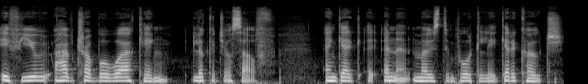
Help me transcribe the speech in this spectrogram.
if you have trouble working look at yourself and get and most importantly get a coach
